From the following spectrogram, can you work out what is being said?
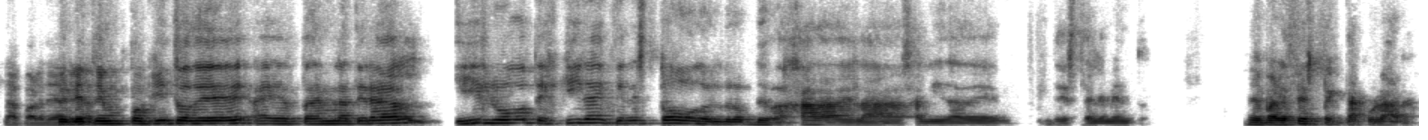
la parte de te mete un poquito de airtime lateral y luego te gira y tienes todo el drop de bajada de la salida de, de este elemento. Me parece espectacular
